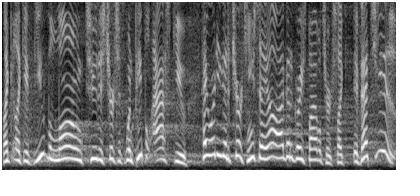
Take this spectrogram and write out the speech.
like, like if you belong to this church, if when people ask you, hey, where do you go to church? And you say, oh, I go to Grace Bible Church. Like, if that's you,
